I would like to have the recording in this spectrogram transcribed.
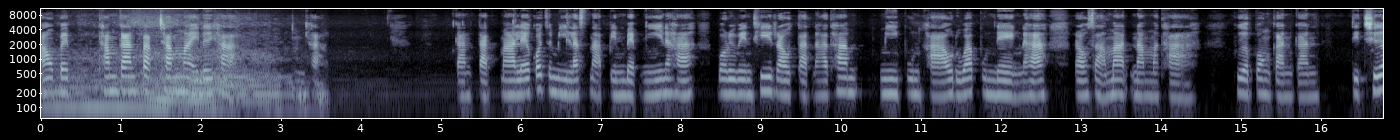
เอาไปทำการปักชำใหม่เลยค่ะอืมค่ะ การตัดมาแล้วก็จะมีลักษณะเป็นแบบนี้นะคะ บริเวณที่เราตัดนะคะ ถ้ามีปูนขาวหรือว่าปูนแดงนะคะ เราสามารถนำมาทา เพื่อป้องกันการติดเชื้อ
